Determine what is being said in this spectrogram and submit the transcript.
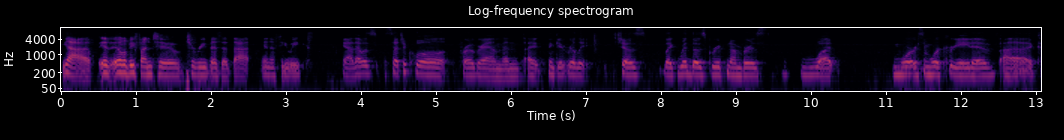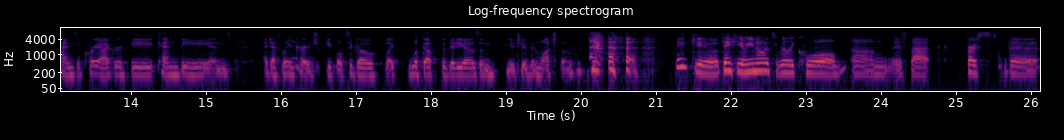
yeah, it, it'll be fun to to revisit that in a few weeks. Yeah, that was such a cool program, and I think it really shows, like, with those group numbers, what more some more creative uh, kinds of choreography can be, and I definitely encourage people to go like look up the videos on YouTube and watch them. Thank you. Thank you. You know, what's really cool um, is that first, the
